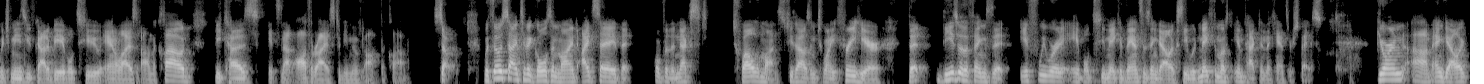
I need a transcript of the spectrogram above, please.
which means you've got to be able to analyze it on the cloud because it's not authorized to be moved off the cloud. So with those scientific goals in mind, I'd say that over the next 12 months, 2023 here, that these are the things that if we were able to make advances in Galaxy would make the most impact in the cancer space. Bjorn um, and Gal,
